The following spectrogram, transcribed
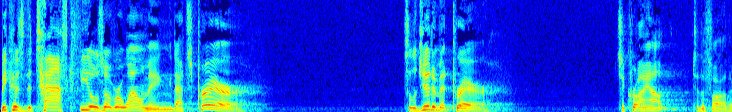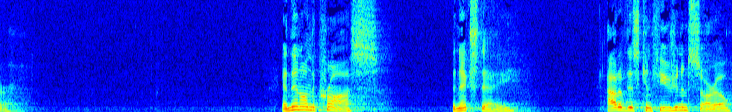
because the task feels overwhelming. That's prayer. It's a legitimate prayer. It's a cry out to the Father. And then on the cross, the next day, out of this confusion and sorrow,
